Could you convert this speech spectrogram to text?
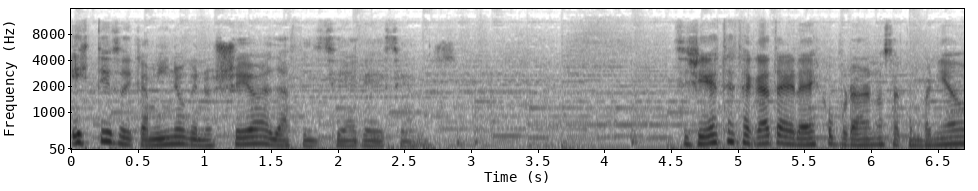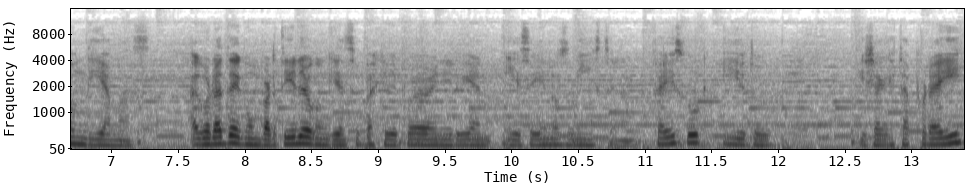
Este es el camino que nos lleva a la felicidad que deseamos. Si llegaste hasta acá te agradezco por habernos acompañado un día más. Acuérdate de compartirlo con quien sepas que le puede venir bien y de seguirnos en Instagram, Facebook y YouTube. Y ya que estás por ahí,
